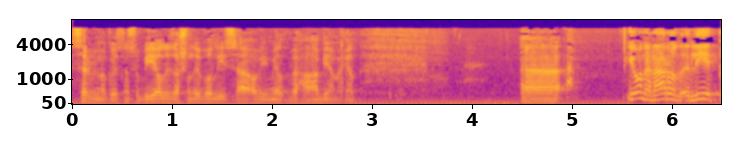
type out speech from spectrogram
Srbima koji su nas ubijali, zašto ne vodili sa ovim jel, Vahabijama, jel? A, I onda narod lijep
